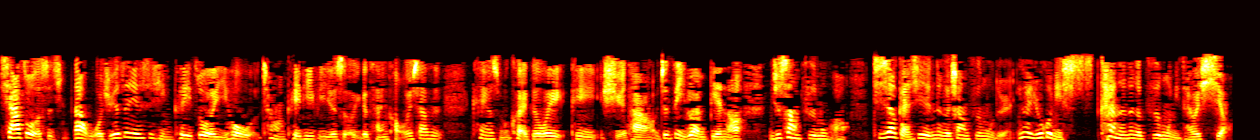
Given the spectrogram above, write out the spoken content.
瞎做的事情。那我觉得这件事情可以作为以后我唱 KTV 的时候一个参考。我下次看有什么快歌，我也可以学它，就自己乱编，然后你就上字幕啊。其实要感谢那个上字幕的人，因为如果你看了那个字幕，你才会笑。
